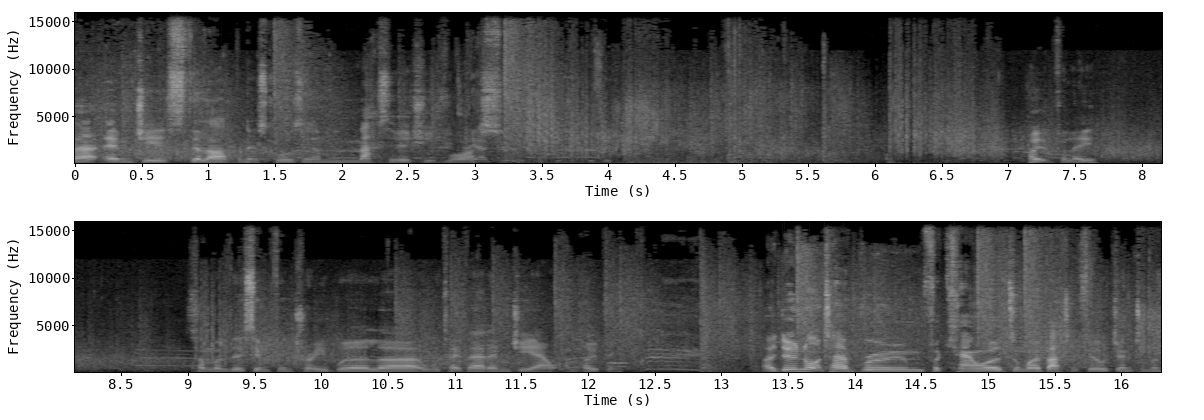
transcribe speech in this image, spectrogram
That MG is still up and it's causing a massive issue for us. Hopefully, some of this infantry will uh, will take that MG out, I'm hoping. I do not have room for cowards on my battlefield, gentlemen.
